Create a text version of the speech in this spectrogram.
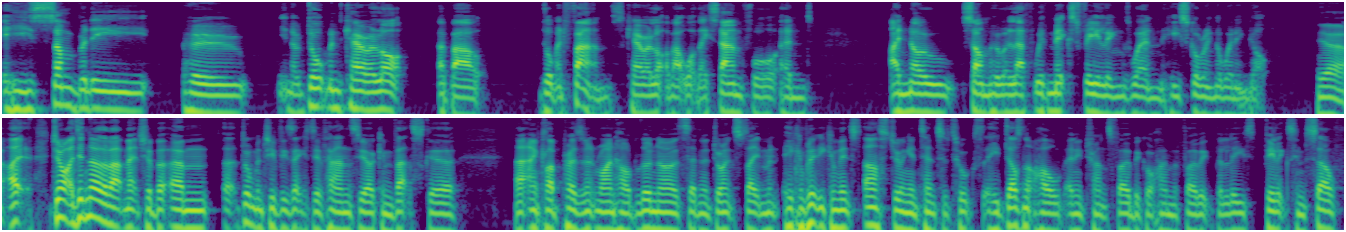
he's somebody who you know Dortmund care a lot about. Dortmund fans care a lot about what they stand for, and I know some who are left with mixed feelings when he's scoring the winning goal. Yeah, I do you know I didn't know about Nmecha, but um, uh, Dortmund chief executive Hans Joachim Watzke uh, and club president Reinhold Lunow said in a joint statement he completely convinced us during intensive talks that he does not hold any transphobic or homophobic beliefs. Felix himself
